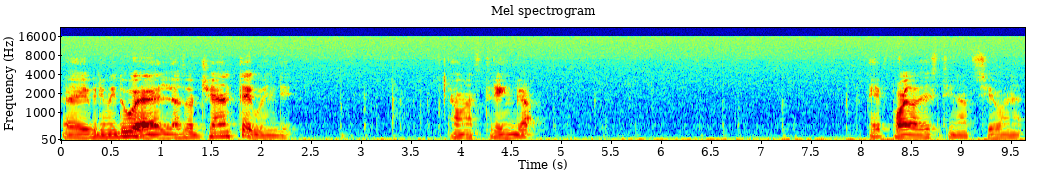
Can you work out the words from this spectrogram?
Eh, i primi due è la sorgente quindi è una stringa. E poi la destinazione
